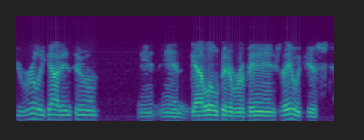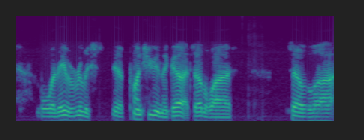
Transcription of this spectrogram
you really got into them and, and got a little bit of revenge, they would just, boy, they would really uh, punch you in the guts otherwise. So, uh,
